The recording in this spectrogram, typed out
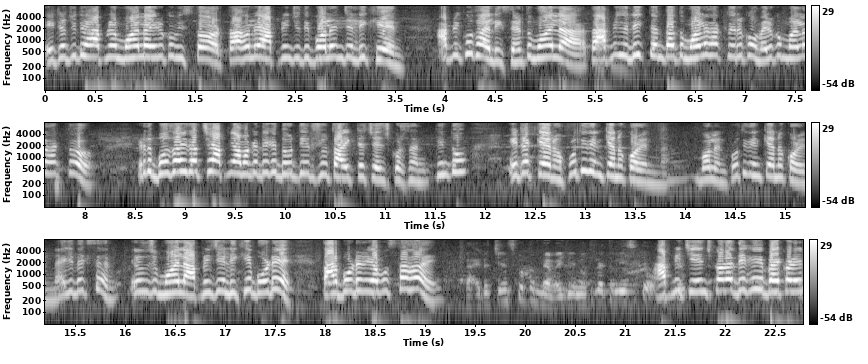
এটা যদি আপনার ময়লা এরকম স্তর, তাহলে আপনি যদি বলেন যে লিখেন, আপনি কোথায় লিখছেন? এটা তো ময়লা। তা আপনি যদি লিখতেন, তাহলে তো ময়লা থাকতো এরকম এরকম ময়লা থাকতো? এটা তো বোঝাই যাচ্ছে আপনি আমাকে দেখে দৌড় দিয়ে শুধু তারিখটা চেঞ্জ করছেন। কিন্তু এটা কেন? প্রতিদিন কেন করেন না? বলেন, প্রতিদিন কেন করেন না? এই যে দেখছেন এটা হচ্ছে ময়লা, আপনি যে লিখে বোর্ডে, তার বোর্ডের অবস্থা হয়? এটা চেঞ্জ করতাম ম্যাম এই যে নতুন একটা নিয়েছি তো। আপনি চেঞ্জ করা দেখেই বাই করেন।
